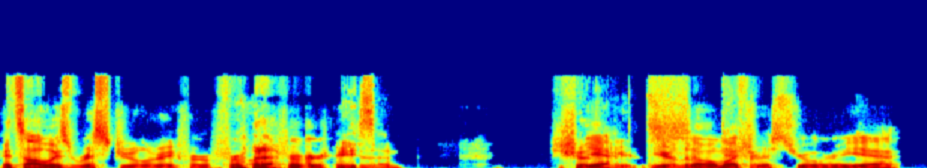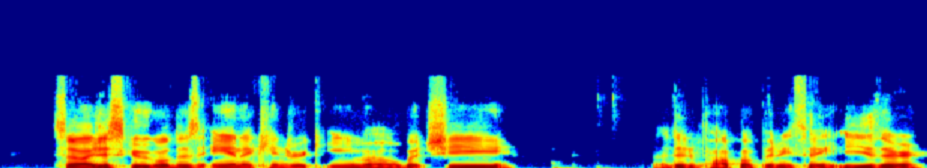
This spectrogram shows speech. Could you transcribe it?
it's always wrist jewelry for for whatever reason to yeah. you're, you're so much different. wrist jewelry. Yeah. So I just Googled is Anna Kendrick emo, but she I didn't pop up anything either.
